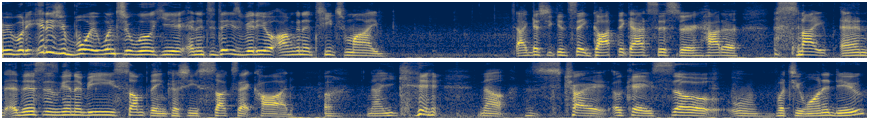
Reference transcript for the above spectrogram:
everybody, it is your boy Winter Will here, and in today's video, I'm gonna teach my, I guess you could say, gothic ass sister how to snipe, and this is gonna be something because she sucks at COD. Uh, now you can't. Now let's try. it. Okay, so what you want to do?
